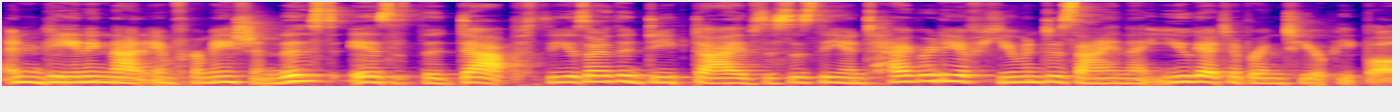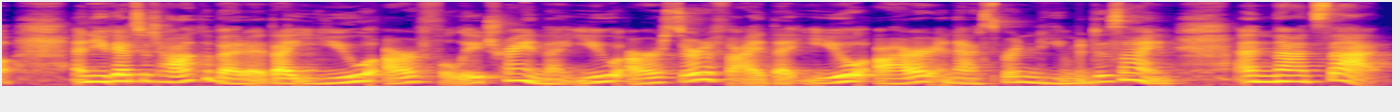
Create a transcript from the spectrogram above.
and gaining that information. This is the depth. These are the deep dives. This is the integrity of human design that you get to bring to your people people. And you get to talk about it that you are fully trained, that you are certified, that you are an expert in human design. And that's that.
